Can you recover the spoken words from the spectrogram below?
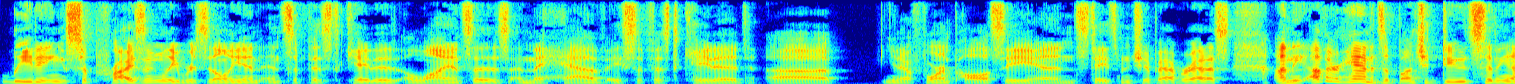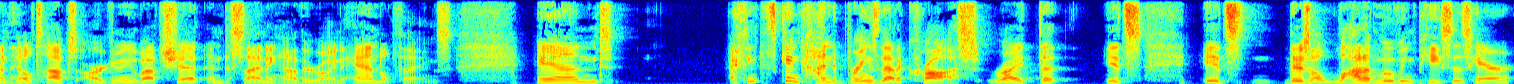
leading surprisingly resilient and sophisticated alliances, and they have a sophisticated, uh, you know, foreign policy and statesmanship apparatus. On the other hand, it's a bunch of dudes sitting on hilltops arguing about shit and deciding how they're going to handle things. And I think this game kind of brings that across, right? That it's it's there's a lot of moving pieces here,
